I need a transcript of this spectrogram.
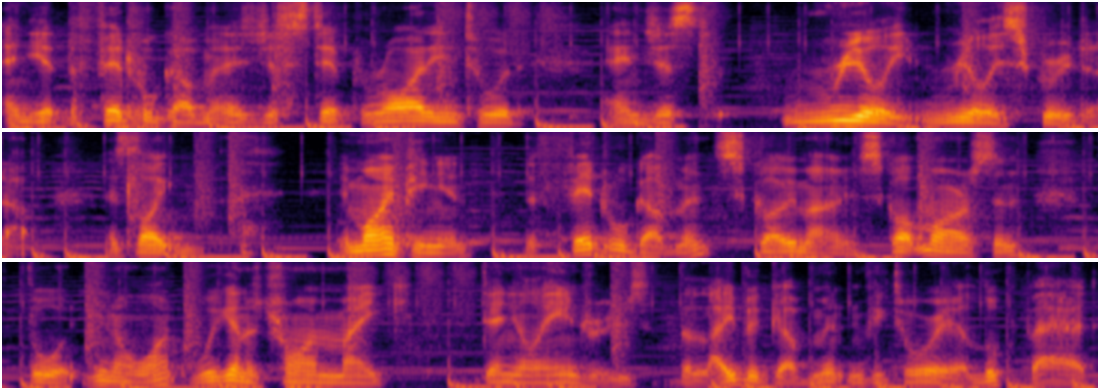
and yet the federal government has just stepped right into it and just really, really screwed it up. It's like, in my opinion, the federal government, ScoMo, Scott Morrison, thought, you know what, we're going to try and make Daniel Andrews, the Labor government in Victoria, look bad,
